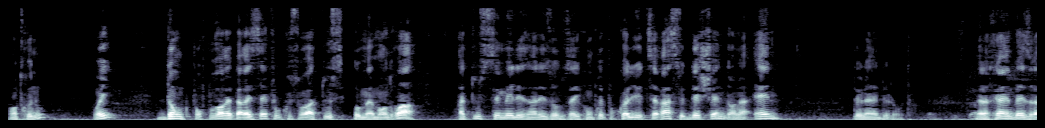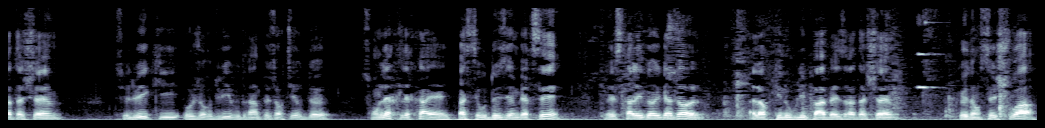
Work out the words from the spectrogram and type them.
entre nous. Oui? Donc, pour pouvoir réparer ça, il faut qu'on soit tous au même endroit, à tous s'aimer les uns les autres. Vous avez compris pourquoi l'Yetzera se déchaîne dans la haine de l'un et de l'autre. Velchen Bezrat Hashem, celui qui aujourd'hui voudrait un peu sortir de son Lech Lecha et passer au deuxième verset, Goy Gadol, alors qu'il n'oublie pas Bezrat Hashem que dans ses choix,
